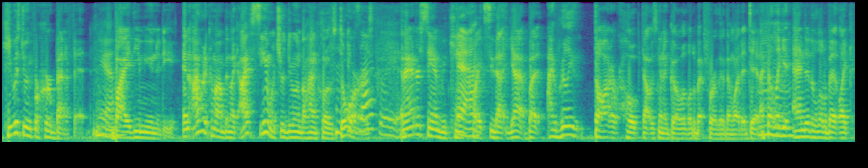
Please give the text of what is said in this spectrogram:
he was doing for her benefit Yeah. by the immunity. And I would have come out and been like, I've seen what you're doing behind closed doors. Exactly. And I understand we can't Yeah. quite see that yet, but I really thought or hoped that was gonna go a little bit further than what it did. I felt like it mm. ended a little bit like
